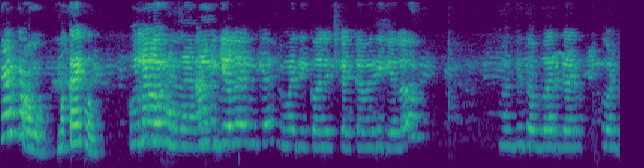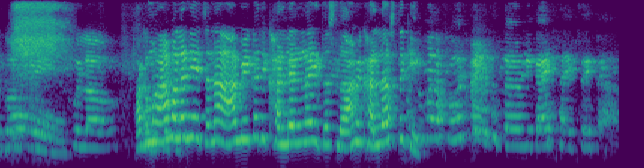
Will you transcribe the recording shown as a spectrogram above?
काय खाऊ? मग काय खाऊ? पुलाव आम्ही. गेलो कॅफे मध्ये कॉलेज कट्ट्यामध्ये गेलो. मग तिथं बर्गर कोल्ड कॉफी पुलाव. अगं मग आम्हाला न्यायचं ना. आम्ही कधी खाल्लेलं नाही तसलं. आम्ही खाल्लं असतं की. मला फोन करत होता मी काय खायचंय का?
